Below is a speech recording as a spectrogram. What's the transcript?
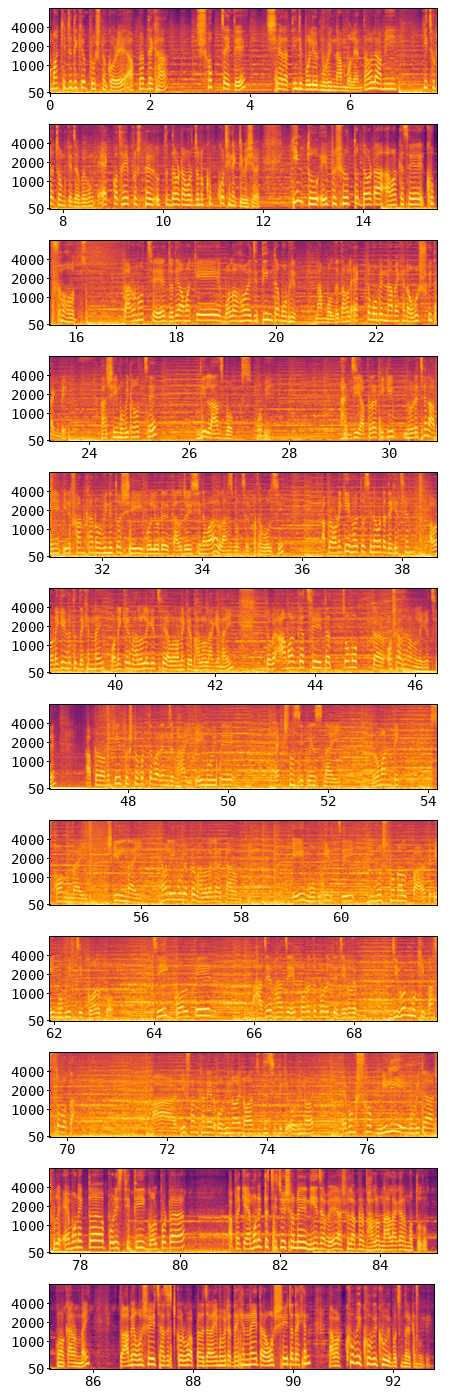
আমাকে যদি কেউ প্রশ্ন করে, আপনার দেখা সবচাইতে সেরা তিনটি বলিউড মুভির নাম বলেন, তাহলে আমি কিছুটা চমকে যাব এবং এক কথায় এই প্রশ্নের উত্তর দেওয়াটা আমার জন্য খুব কঠিন একটি বিষয়। কিন্তু এই প্রশ্নের উত্তর দেওয়াটা আমার কাছে খুব সহজ। কারণ হচ্ছে, যদি আমাকে বলা হয় যে তিনটা মুভির নাম বলতে, তাহলে একটা মুভির নাম এখানে অবশ্যই থাকবে। আর সেই মুভিটা হচ্ছে দি লাঞ্চ বক্স মুভি। জি, আপনারা ঠিকই ধরেছেন, আমি ইরফান খান অভিনীত সেই বলিউডের কালজয়ী সিনেমা লাঞ্চ বক্সের কথা বলছি। আপনারা অনেকেই হয়তো সিনেমাটা দেখেছেন, আবার অনেকেই হয়তো দেখেন নাই। অনেকের ভালো লেগেছে, আবার অনেকের ভালো লাগে নাই। তবে আমার কাছে এটা চমৎকার, অসাধারণ লেগেছে। আপনারা অনেকেই প্রশ্ন করতে পারেন যে, ভাই, এই মুভিতে অ্যাকশন সিকোয়েন্স নাই রোমান্টিক সং নাই চিল নাই, তাহলে এই মুভি আপনার ভালো লাগার কারণ কি? এই মুভির যে ইমোশনাল পার্ট এই মুভির যে গল্প, যেই গল্পের ভাজে ভাজে, পরতে পরতে যেভাবে জীবনমুখী বাস্তবতা, আর ইরফান খানের অভিনয়, নওয়াজুদ্দিন সিদ্দিকীর অভিনয়, এবং সব মিলিয়ে এই মুভিটা আসলে এমন একটা পরিস্থিতি, গল্পটা আপনাকে এমন একটা সিচুয়েশনে নিয়ে যাবে, আসলে আপনার ভালো না লাগার মতো কোনো কারণ নাই। তো আমি অবশ্যই সাজেস্ট করব, আপনারা যারা এই মুভিটা দেখেন নাই, তারা অবশ্যই এটা দেখেন। আমার খুবই খুবই খুবই পছন্দের একটা মুভি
